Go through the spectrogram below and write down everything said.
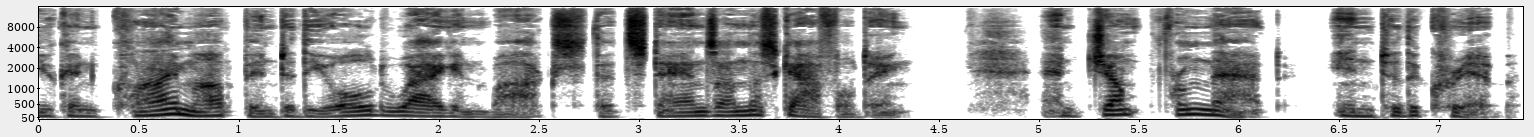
You can climb up into the old wagon box that stands on the scaffolding and jump from that into the crib.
